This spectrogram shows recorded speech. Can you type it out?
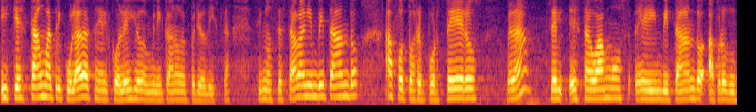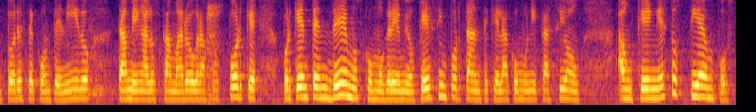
y que están matriculadas en el Colegio Dominicano de Periodistas, sino se estaban invitando a fotoreporteros, ¿verdad? estábamos eh, invitando a productores de contenido, también a los camarógrafos. ¿Por qué? Porque entendemos como gremio que es importante que la comunicación, aunque en estos tiempos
